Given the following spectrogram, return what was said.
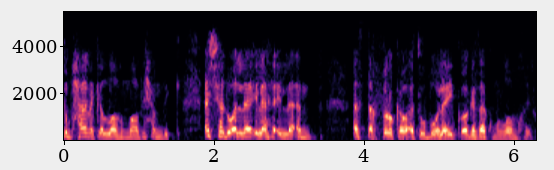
سبحانك اللهم وبحمدك. أشهد أن لا إله إلا أنت. أستغفرك وأتوب إليك وجزاكم الله خيرا.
